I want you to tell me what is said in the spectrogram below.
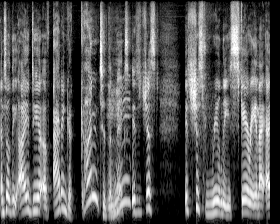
And so the idea of adding a gun to the mix is just it's just really scary. And I, I,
